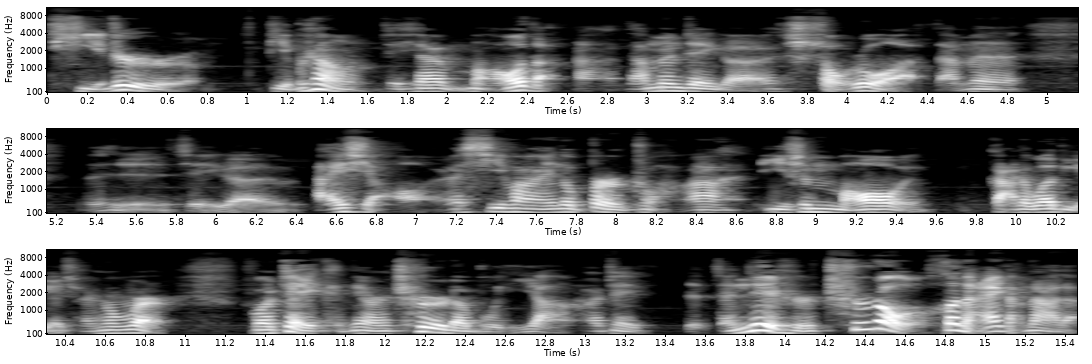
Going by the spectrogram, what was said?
体质比不上这些毛子啊，咱们这个瘦弱，咱们呃这个矮小，西方人都倍儿壮啊，一身毛，嘎着我底下全是味儿。说这肯定是吃的不一样啊，这人家是吃肉喝奶长大的，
